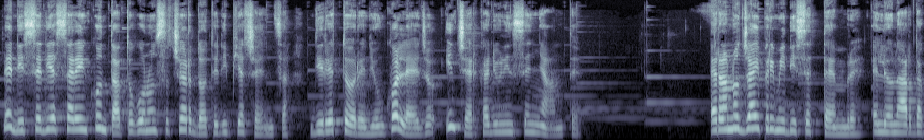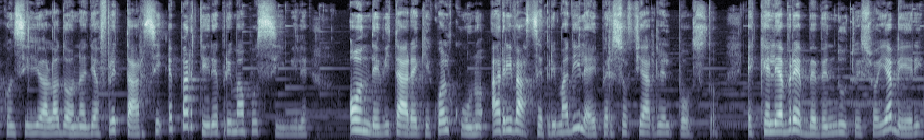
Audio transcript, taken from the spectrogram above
le disse di essere in contatto con un sacerdote di Piacenza, direttore di un collegio in cerca di un insegnante. Erano già i primi di settembre e Leonarda consigliò alla donna di affrettarsi e partire prima possibile, onde evitare che qualcuno arrivasse prima di lei per soffiarle il posto e che le avrebbe venduto i suoi averi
